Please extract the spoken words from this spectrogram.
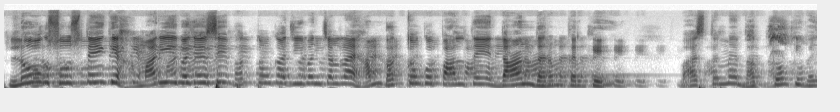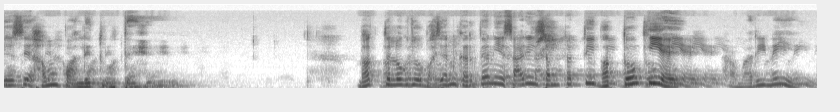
लोग सोचते हैं कि हमारी वजह से भक्तों का जीवन चल रहा है, हम भक्तों को पालते हैं, दान धर्म करके। वास्तव में भक्तों की वजह से हम पालित होते हैं। भक्त लोग जो भजन करते हैं ये सारी संपत्ति भक्तों की है, हमारी नहीं।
